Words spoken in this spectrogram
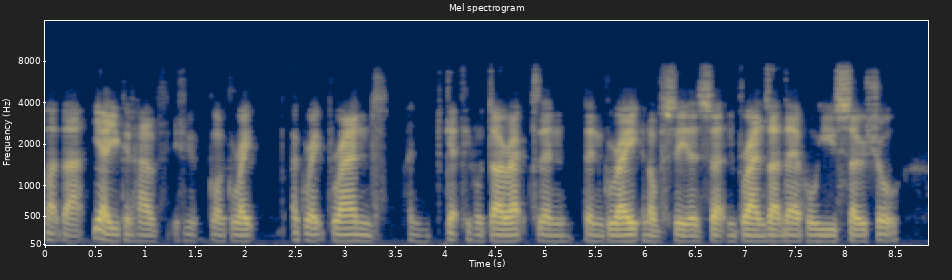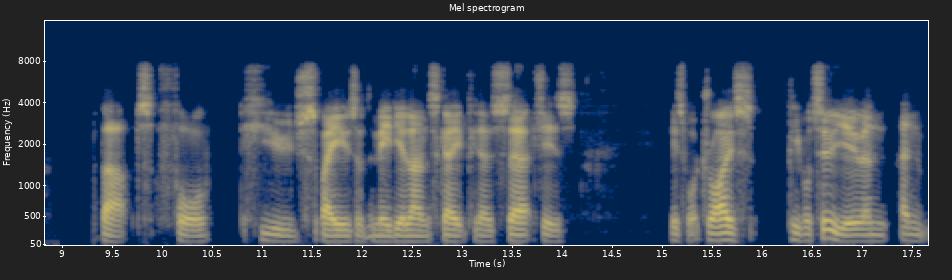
like that. Yeah, you can have, if you've got a great, a great brand and get people direct, then then great. And obviously, there's certain brands out there who use social, but for huge swathes of the media landscape, you know, search is is what drives people to you, and and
